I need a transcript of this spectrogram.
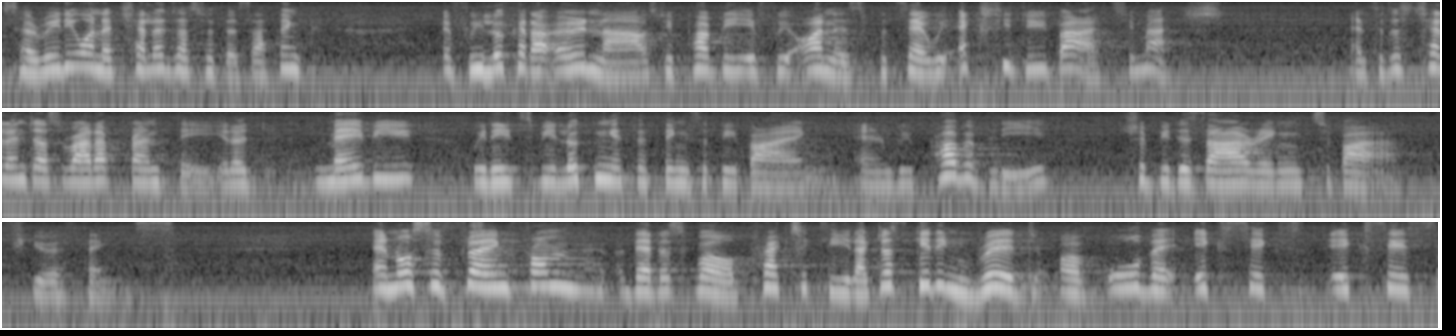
So I really want to challenge us with this. I think if we look at our own lives, we probably, if we're honest, would say we actually do buy too much. And so just challenge us right up front there. You know, maybe we need to be looking at the things that we're buying, and we probably should be desiring to buy fewer things and also flowing from that as well, practically, like just getting rid of all the excess, excess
